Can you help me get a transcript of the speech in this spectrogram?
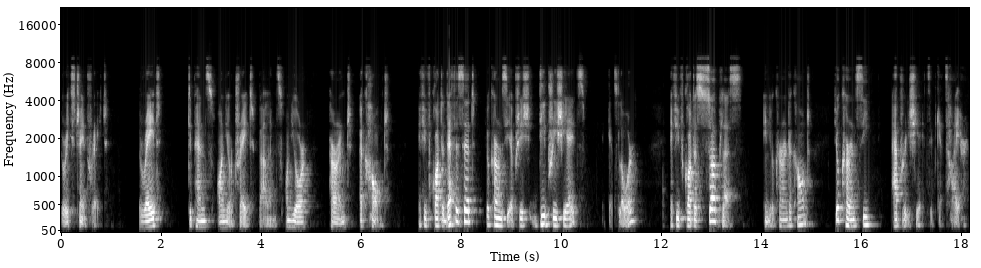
your exchange rate. The rate depends on your trade balance, on your current account. If you've got a deficit, your currency depreciates, it gets lower. If you've got a surplus in your current account, your currency appreciates, it gets higher.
